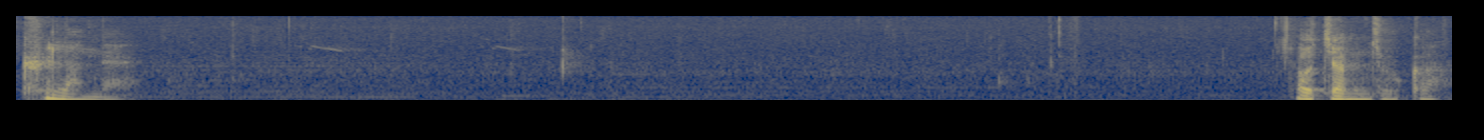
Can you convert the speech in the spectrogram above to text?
큰일 났네. 어찌하면 좋을까?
